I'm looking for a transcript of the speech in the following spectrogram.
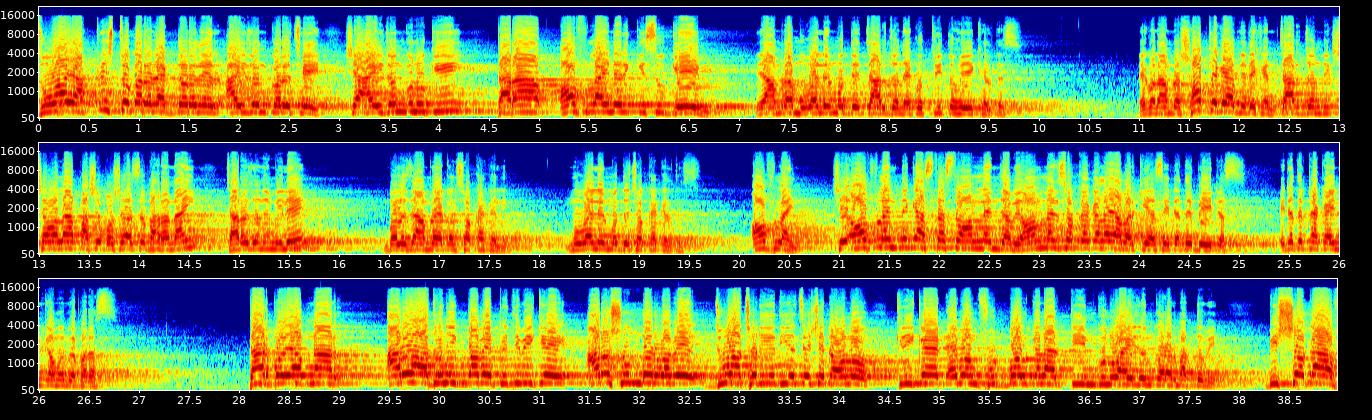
জুয়ায় আকৃষ্ট করার এক ধরনের আয়োজন করেছে। সে আয়োজনগুলো কি? তারা অফলাইনের কিছু গেম। আমরা মোবাইলের মধ্যে চারজন একত্রিত হয়ে খেলতেছি। এখন আমরা সব জায়গায় আপনি দেখেন, চারজন রিক্সাওয়ালা পাশে বসে আছে, ভাড়া নাই, চারজনে মিলে বলে যে আমরা এখন ছক্কা খেলি। মোবাইলের মধ্যে ছক্কা খেলতেছি। অফলাইন সেই অফলাইন থেকে আস্তে আস্তে অনলাইন যাবে। অনলাইন ছক্কা খেলায় আবার কি আছে? এটাতে বেট আছে। এটাতে টাকা ইনকামের ব্যাপার আছে। তারপরে আপনার আরও আধুনিকভাবে পৃথিবীকে আরও সুন্দরভাবে জুয়া ছড়িয়ে দিয়েছে সেটা হলো ক্রিকেট এবং ফুটবল খেলার টিমগুলো আয়োজন করার মাধ্যমে। বিশ্বকাপ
